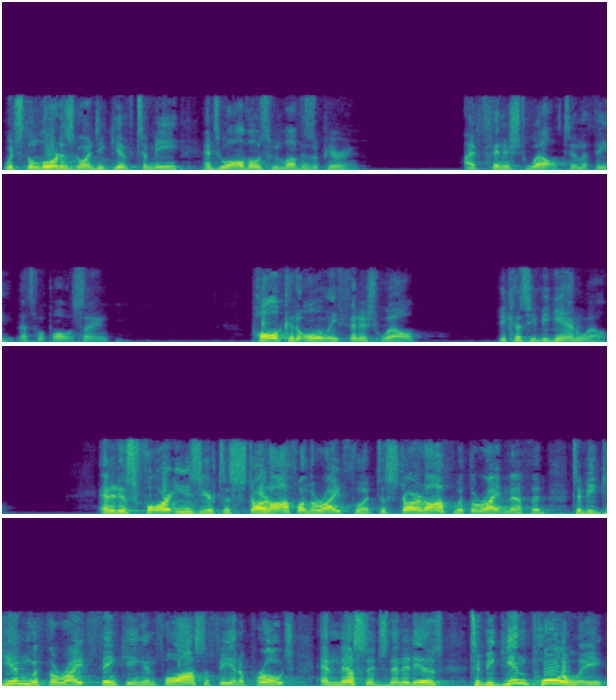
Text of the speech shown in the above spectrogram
which the Lord is going to give to me and to all those who love his appearing. I've finished well, Timothy. That's what Paul was saying. Paul could only finish well because he began well. And it is far easier to start off on the right foot, to start off with the right method, to begin with the right thinking and philosophy and approach and message than it is to begin poorly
